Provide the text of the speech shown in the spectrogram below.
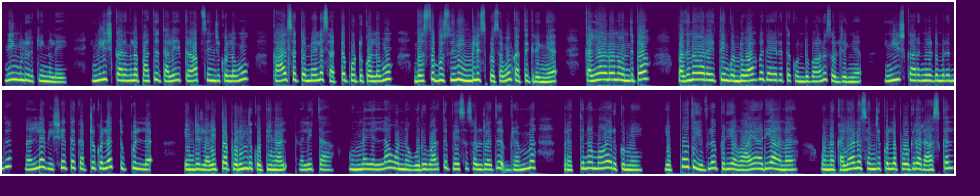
நீங்களும் இருக்கீங்களே. இங்கிலீஷ்காரங்களை பார்த்து தலையை கிராப் செஞ்சு கொள்ளவும் கால் சட்டை மேல சட்டை போட்டு கொள்ளவும் தஸ்து புஸ்துன்னு இங்கிலீஷ் பேசவும் கத்துக்கிறீங்க. கல்யாணம்னு வந்துட்டா பதினாறாயிரத்தையும் கொண்டு வா கொண்டு வான்னு சொல்றீங்க. இங்கிலீஷ்காரங்களிடமிருந்து நல்ல விஷயத்த கற்றுக்கொள்ள துப்பு இல்ல என்று லலிதா புரிந்து கொட்டினாள். லலிதா உன்னையெல்லாம் உன்னை ஒரு வார்த்தை பேச சொல்றது பிரம்ம பிரத்தனமா இருக்குமே. எப்போது இவ்வளோ பெரிய வாயாடியா ஆன உன்னை கல்யாணம் செஞ்சு கொள்ள போகிற ராஸ்கல்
